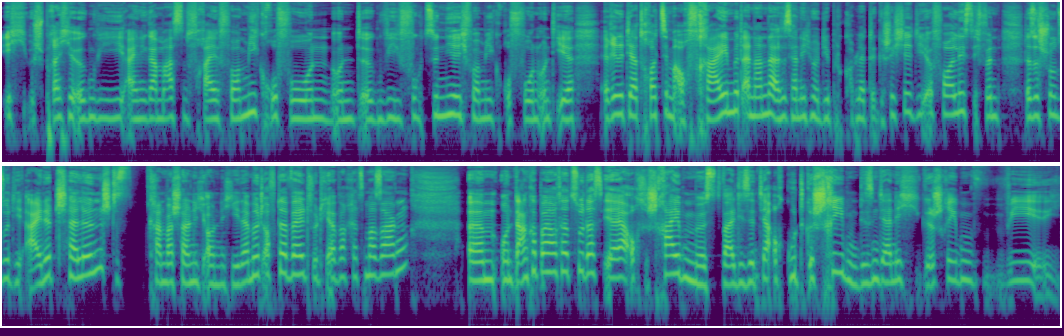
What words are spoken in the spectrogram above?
ich spreche irgendwie einigermaßen frei vor Mikrofon und irgendwie funktioniere ich vor Mikrofon und ihr redet ja trotzdem auch frei miteinander. Es ist ja nicht nur die komplette Geschichte, die ihr vorliest. Ich finde, das ist schon so die eine Challenge. Das kann wahrscheinlich auch nicht jeder mit auf der Welt, würde ich einfach jetzt mal sagen. Ähm, und dann kommt man auch dazu, dass ihr ja auch schreiben müsst, weil die sind ja auch gut geschrieben. Die sind ja nicht geschrieben, wie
